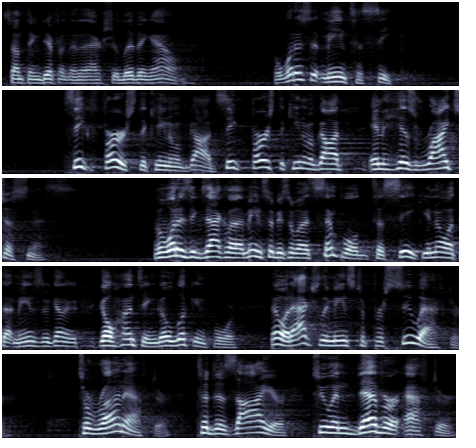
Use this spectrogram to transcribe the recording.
something different than actually living out. But what does it mean to seek? Seek first the kingdom of God. Seek first the kingdom of God in his righteousness. Well, what does exactly that mean? Some people say, well, it's simple to seek. You know what that means. We've got to go hunting, go looking for. No, it actually means to pursue after, to run after, to desire, to endeavor after.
